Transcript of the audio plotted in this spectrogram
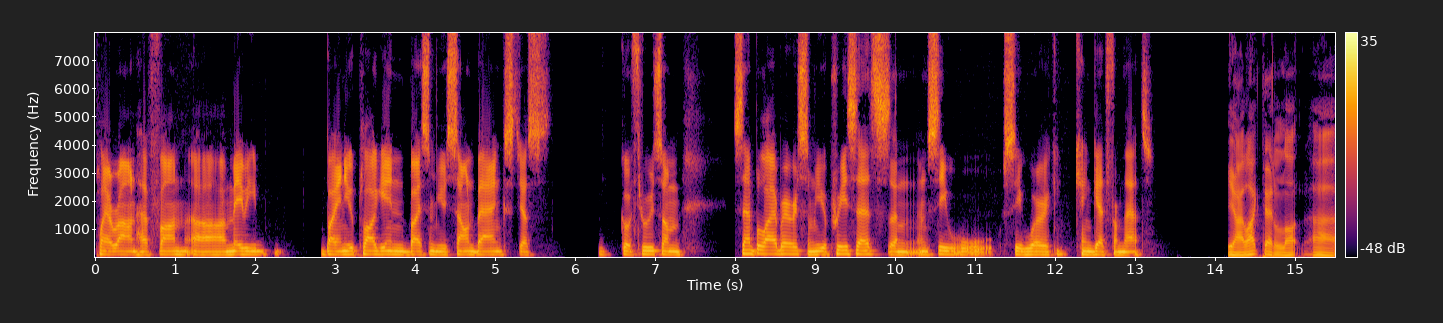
play around, have fun, uh, maybe buy a new plugin, buy some new sound banks, just go through some sample libraries, some new presets, and, and see see where it can get from that. Yeah, I like that a lot. Uh,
